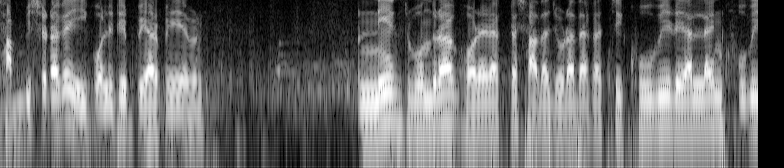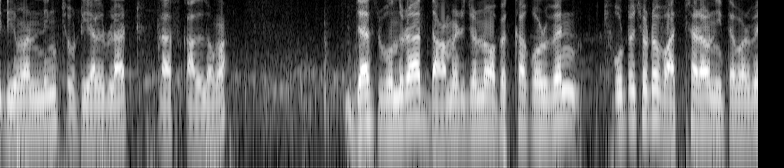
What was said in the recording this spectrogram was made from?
ছাব্বিশশো টাকায় এই কোয়ালিটির পেয়ার পেয়ে যাবেন। নেক্সট বন্ধুরা, ঘরের একটা সাদা জোড়া দেখাচ্ছি। খুবই রেয়ার লাইন খুবই ডিমান্ডিং চটিয়াল ব্লাড প্লাস কালদমা। জাস্ট বন্ধুরা, দামের জন্য অপেক্ষা করবেন। ছোট ছোট বাচ্চারাও নিতে পারবে,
